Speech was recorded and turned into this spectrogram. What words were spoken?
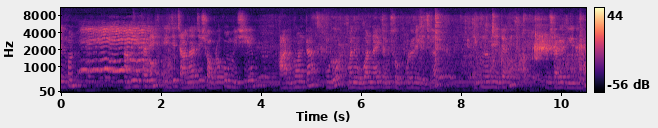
দেখুন, আমি এখানে এই যে চানা যে সব রকম মিশিয়ে আট ঘণ্টা পুরো মানে ওভারনাইট আমি সোপ করে রেখেছিলাম। এখন আমি এটাকে প্রেশারে দিয়ে দেবো।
